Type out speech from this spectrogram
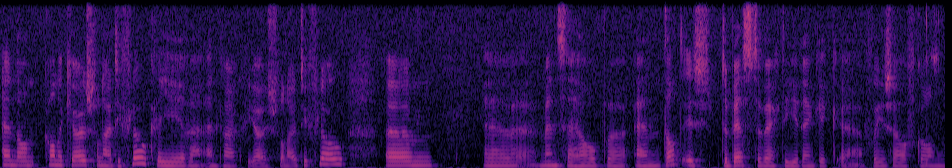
en dan kan ik juist vanuit die flow creëren en ga ik juist vanuit die flow um, uh, mensen helpen. En dat is de beste weg die je denk ik voor jezelf kan,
